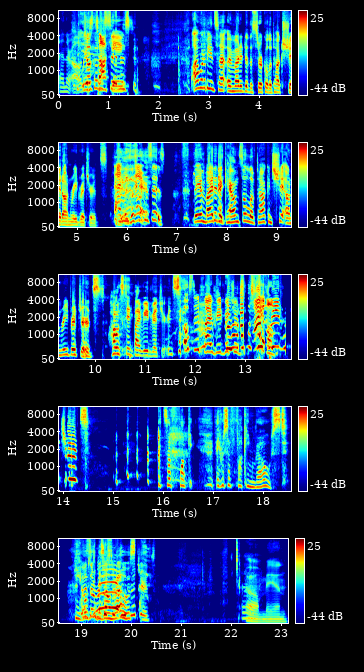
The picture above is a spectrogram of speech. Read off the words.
and they're all We just go to talking. Santa's- I want to be insi- invited to the circle to talk shit on Reed Richards. And this what this is? They invited a council of talking shit on Reed Richards. Hosted by Reed Richards. Hosted by Reed Richards' roasted child. Reed Richards. It's a fucking. There was a fucking roast. He It was a hosted his roast own roast. Richards. Uh, Oh man.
